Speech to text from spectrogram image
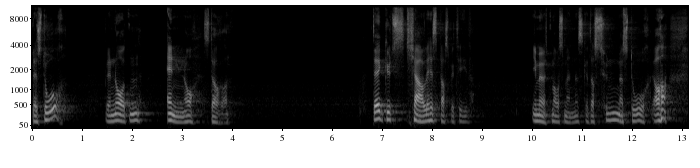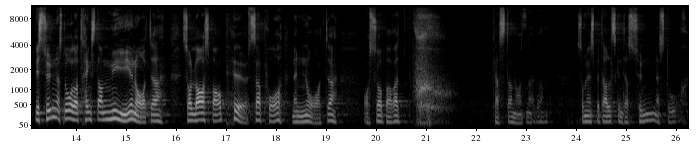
ble stor, ble nåden enda større. Det er Guds kjærlighetsperspektiv i møte med oss mennesker, der synden er stor. Ja, Hvis synden er stor, da trengs det mye nåde. Så la oss bare pøse på med nåde, og så bare kaste nåden over. Som den spedalsken der synden er stor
